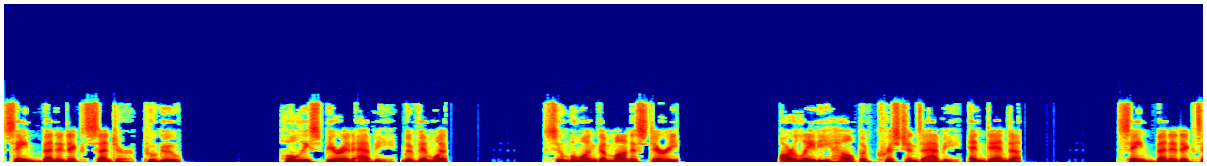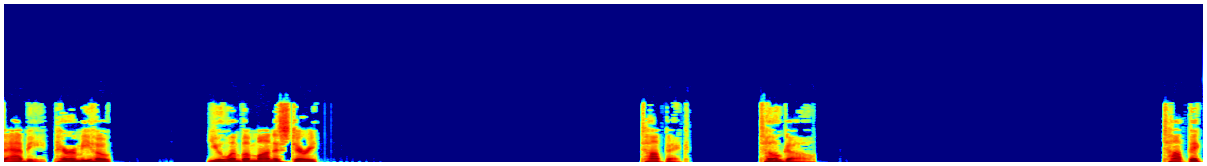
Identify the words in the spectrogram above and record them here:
St. Benedict's Center, Pugu Holy Spirit Abbey, Mavimwa Sumbawanga Monastery Our Lady Help of Christians Abbey, Ndanda St. Benedict's Abbey, Peramiho Uwemba Monastery. Togo. Topic.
